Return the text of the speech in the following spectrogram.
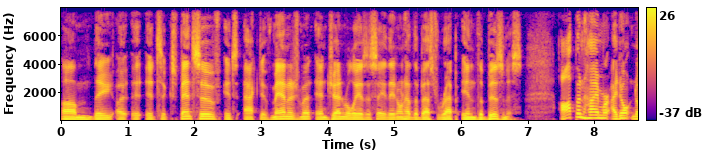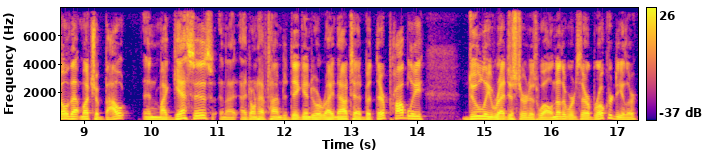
Um, they, uh, it, it's expensive, it's active management, and generally, as I say, they don't have the best rep in the business. Oppenheimer, I don't know that much about and my guess is, and I, I, don't have time to dig into it right now, Ted, but they're probably duly registered as well. In other words, they're a broker dealer,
